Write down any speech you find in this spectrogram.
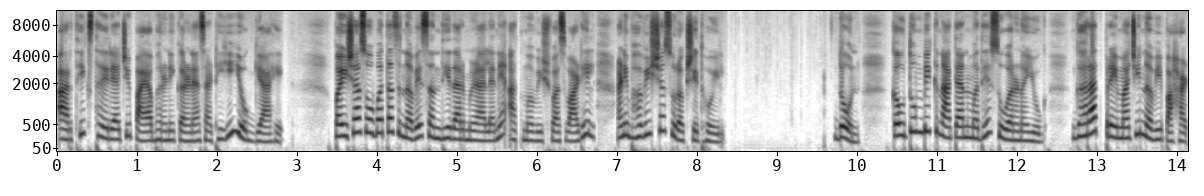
आर्थिक स्थैर्याची पायाभरणी करण्यासाठीही योग्य आहे. पैशासोबतच नवे संधीदार मिळाल्याने आत्मविश्वास वाढेल आणि भविष्य सुरक्षित होईल. दोन कौटुंबिक नात्यांमध्ये सुवर्णयुग घरात प्रेमाची नवी पहाट.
